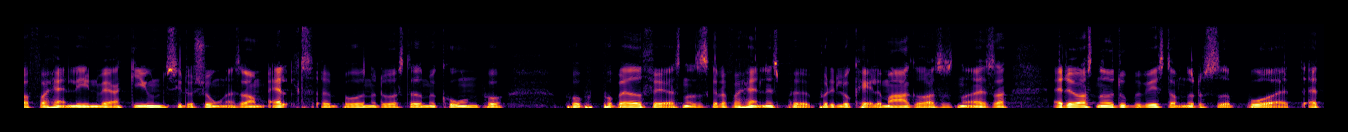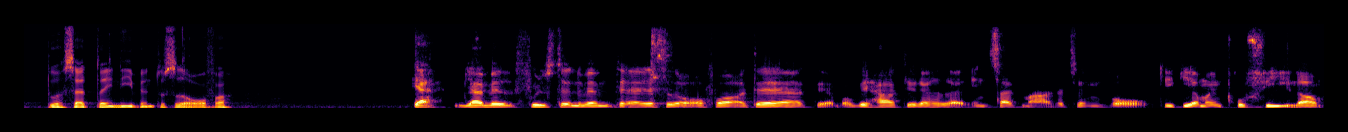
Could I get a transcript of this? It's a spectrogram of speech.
at forhandle i enhver given situation, altså om alt, øh, både når du er afsted med konen på, på, på badeferie og sådan noget, så skal der forhandles på, på de lokale markeder også og sådan noget. Altså, er det også noget, du er bevidst om, når du sidder på bordet, at, at du har sat dig ind i, hvem du sidder overfor? Ja, jeg ved fuldstændig, hvem det er, jeg sidder overfor, og det er der, hvor vi har det, der hedder Insight Marketing, hvor de giver mig en profil om,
